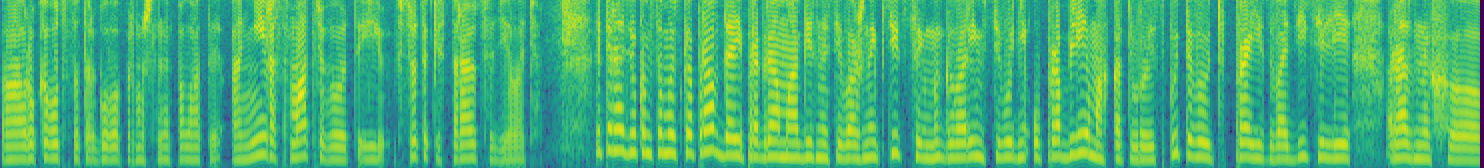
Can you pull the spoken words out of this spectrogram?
э, руководство торгово-промышленной палаты, они рассматривают и все-таки стараются делать. Это радио «Комсомольская правда» и программа о бизнесе «Важные птицы». Мы говорим сегодня о проблемах, которые испытывают производители разных, э,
